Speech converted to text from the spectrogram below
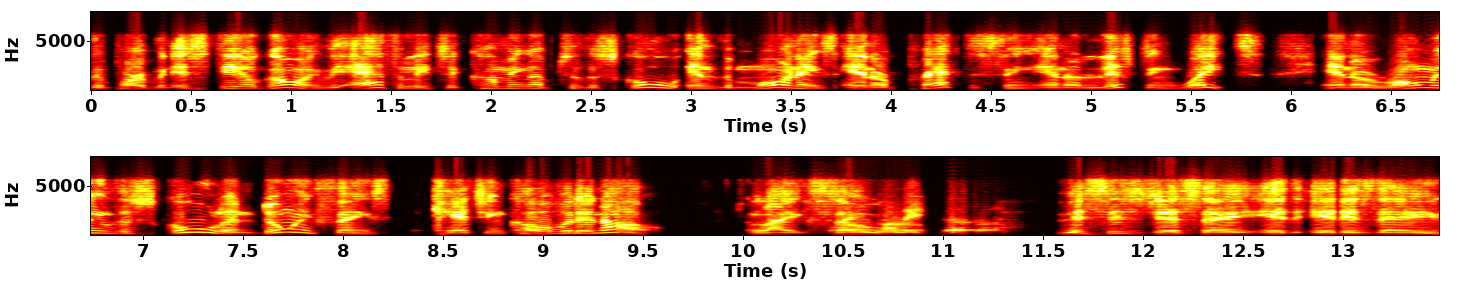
department is still going. The athletes are coming up to the school in the mornings and are practicing and are lifting weights and are roaming the school and doing things, catching COVID and all. Like so this is just a it, it is a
